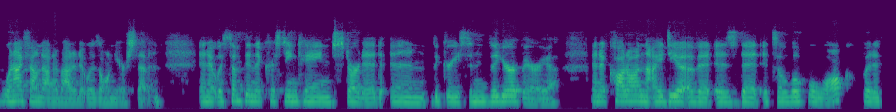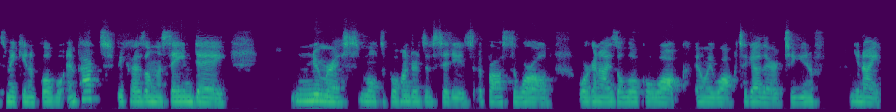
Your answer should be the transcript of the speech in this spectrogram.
When I found out about it, it was on year seven. And it was something that Christine Caine started in the Greece and the Europe area. And it caught on the idea of it is that it's a local walk, but it's making a global impact because on the same day, numerous multiple hundreds of cities across the world organize a local walk and we walk together to unify unite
